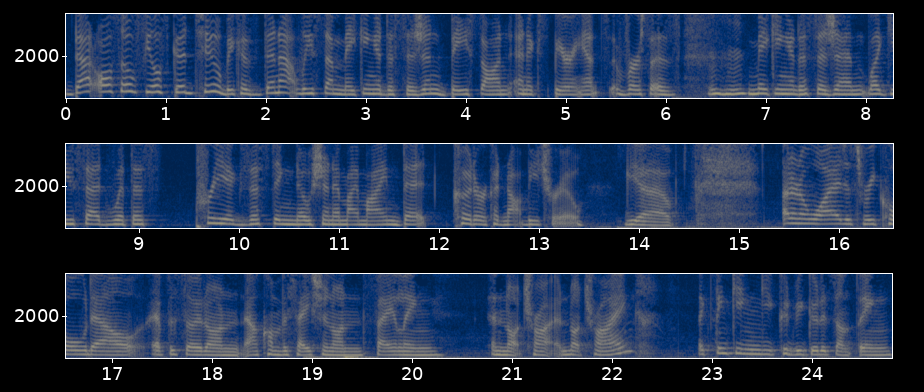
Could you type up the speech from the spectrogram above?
that also feels good too, because then at least I'm making a decision based on an experience versus making a decision, like you said, with this pre existing notion in my mind that could or could not be true. Yeah. I don't know why I just recalled our episode on our conversation on failing and not try not trying. Like thinking you could be good at something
